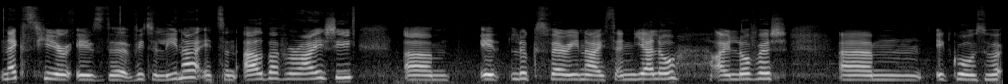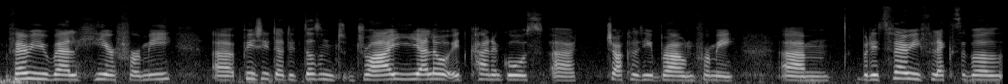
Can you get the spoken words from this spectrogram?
Next here is the Vitellina. It's an Alba variety. Um, it looks very nice and yellow. I love it. Um, it grows very well here for me. Uh, pity that it doesn't dry yellow. It kind of goes uh, chocolatey brown for me um, but it's very flexible,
